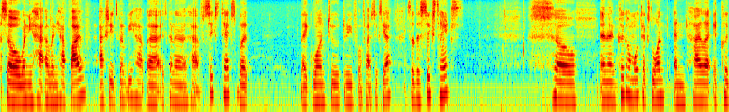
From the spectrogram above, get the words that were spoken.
So when you have when you have five actually it's gonna be have uh, it's gonna have six text but like one two three four five six yeah? So there's six texts. So and then click on MoText 1 and highlight it click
